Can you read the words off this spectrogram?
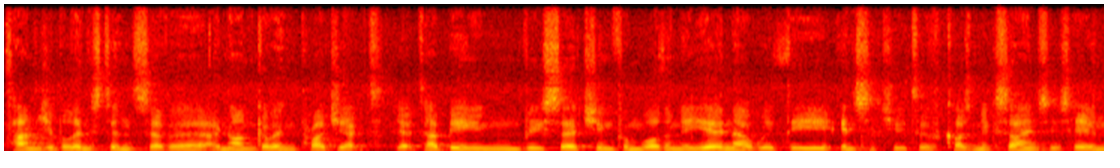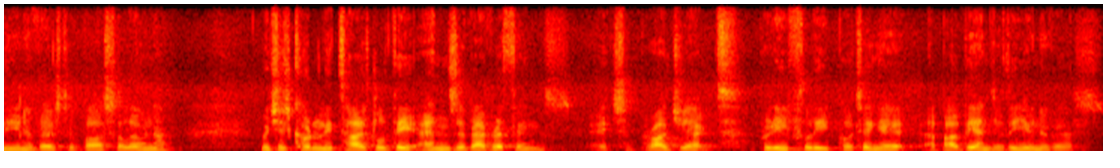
tangible instance of a, an ongoing project that I've been researching for more than a year now with the Institute of Cosmic Sciences here in the University of Barcelona, which is currently titled The Ends of Everythings. It's a project, briefly putting it, about the end of the universe.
